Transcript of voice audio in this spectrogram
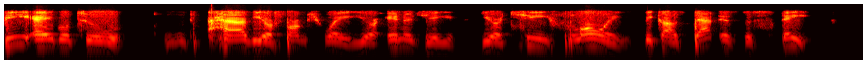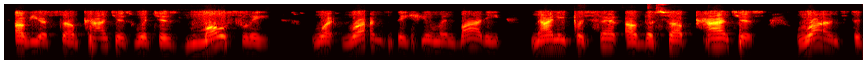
Be able to have your feng shui, your energy, your chi flowing, because that is the state of your subconscious, which is mostly what runs the human body. 90% of the subconscious runs to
